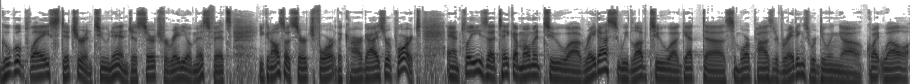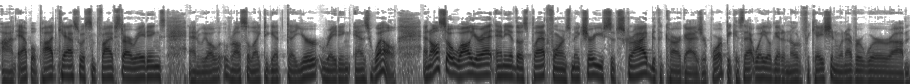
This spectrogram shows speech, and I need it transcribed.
Google Play, Stitcher, and TuneIn. Just search for Radio Misfits. You can also search for the Car Guys Report. And please uh, take a moment to uh, rate us. We'd love to uh, get some more positive ratings. We're doing quite well on Apple Podcasts with some five star ratings, and we would also like to get uh, your rating as well. And also, while you're at any of those platforms, make sure you subscribe to the Car Guys Report because that way you'll get a notification whenever we're um,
